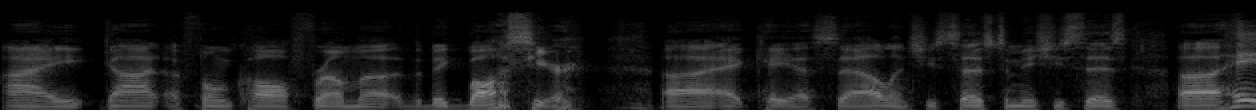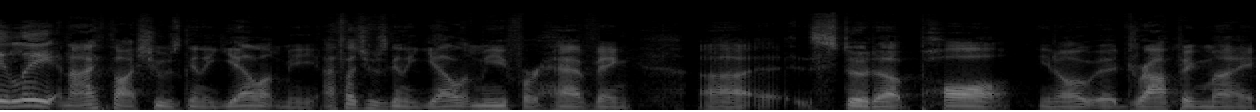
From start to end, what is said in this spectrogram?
I got a phone call from uh, the big boss here uh, at KSL, and she says to me, she says, uh, "Hey Lee," and I thought she was going to yell at me. I thought she was going to yell at me for having uh, stood up Paul, you know, uh, dropping my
